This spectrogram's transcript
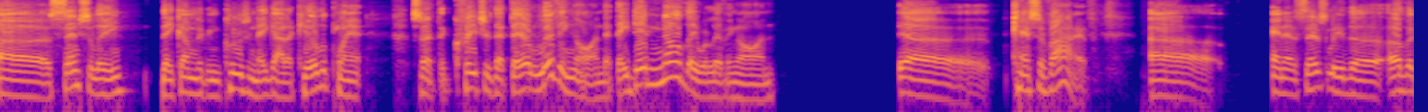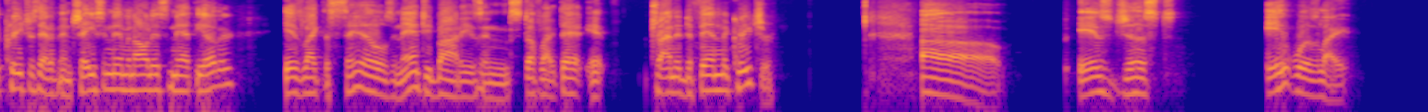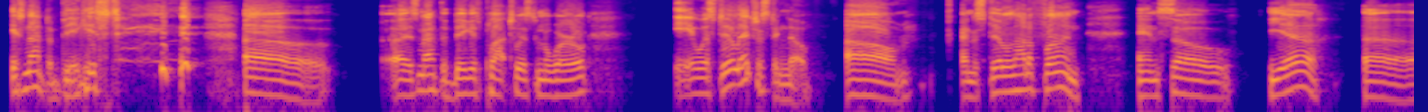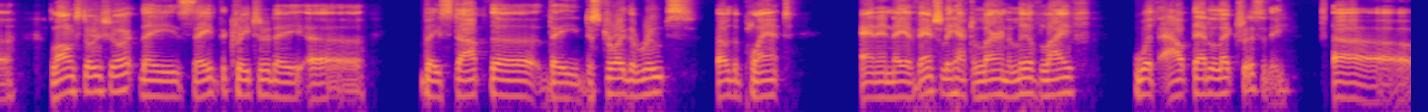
uh, essentially, they come to the conclusion they got to kill the plant so that the creatures that they're living on, that they didn't know they were living on, uh, can't survive. Uh, and essentially, the other creatures that have been chasing them and all this and that, the other, is like the cells and antibodies and stuff like that, it, trying to defend the creature. Uh, it's just, it was like, it's not the biggest. uh, uh, it's not the biggest plot twist in the world. It was still interesting though, um, and it's still a lot of fun. And so, yeah. Uh, long story short, they saved the creature. They uh, they stop the they destroy the roots of the plant, and then they eventually have to learn to live life without that electricity. Uh,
